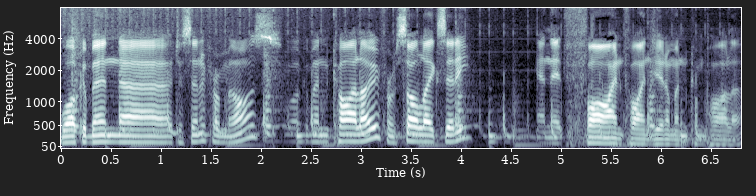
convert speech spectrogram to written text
Welcome in uh, Jacinta from Oz. Welcome in Kylo from Salt Lake City. And that fine, fine gentleman compiler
